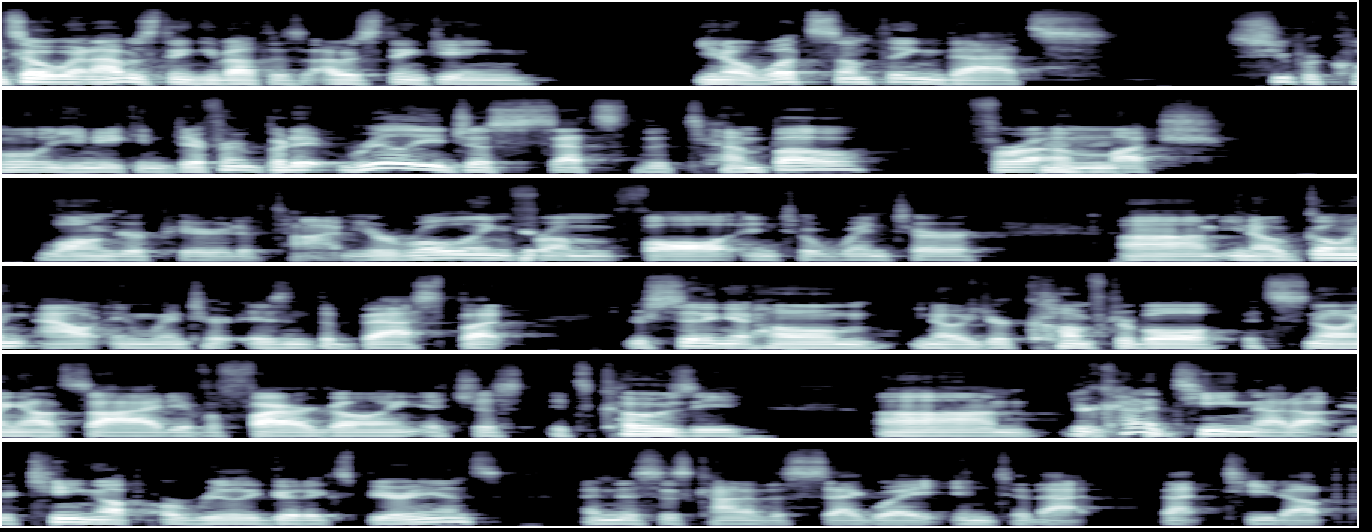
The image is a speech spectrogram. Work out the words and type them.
And so when I was thinking about this, I was thinking, you know, what's something that's super cool, unique, and different, but it really just sets the tempo for mm-hmm. a much longer period of time. You're rolling yep. from fall into winter. Um, you know, going out in winter isn't the best, but you're sitting at home, you know, you're comfortable, it's snowing outside, you have a fire going, it's just, it's cozy. Um, you're kind of mm-hmm. teeing that up. You're teeing up a really good experience. and this is kind of the segue into that that teed up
